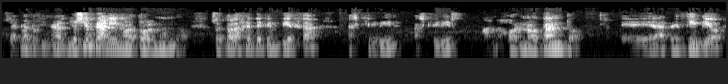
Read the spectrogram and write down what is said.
O sea que al final yo siempre animo a todo el mundo sobre todo a la gente que empieza a escribir a escribir a lo mejor no tanto eh, al principio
